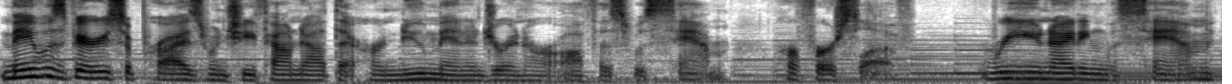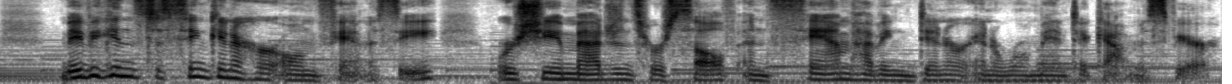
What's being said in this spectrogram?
May was very surprised when she found out that her new manager in her office was Sam, her first love. Reuniting with Sam, May begins to sink into her own fantasy, where she imagines herself and Sam having dinner in a romantic atmosphere.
